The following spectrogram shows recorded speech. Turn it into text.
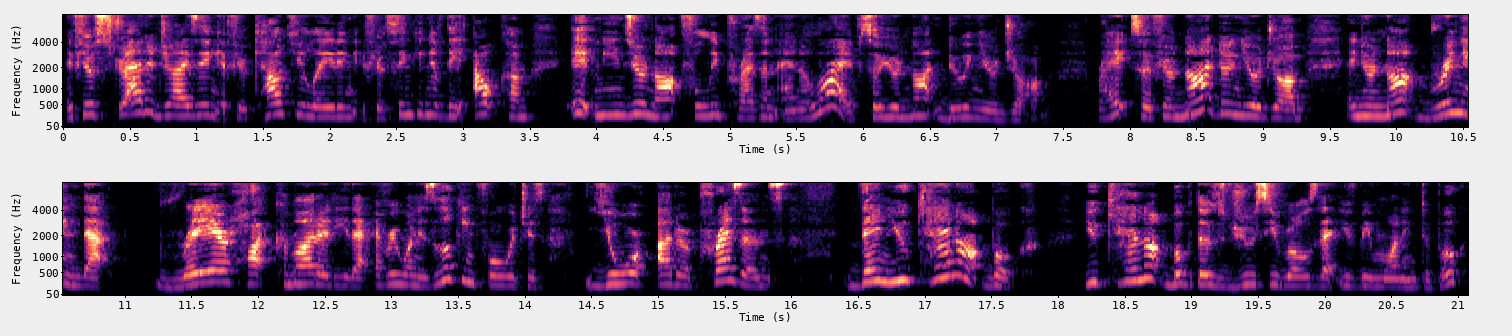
If you're strategizing if you're calculating if you're thinking of the outcome it means you're not fully present and alive. So you're not doing your job right? So if you're not doing your job and you're not bringing that rare hot commodity that everyone is looking for which is your utter presence then you cannot book. You cannot book those juicy roles that you've been wanting to book.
